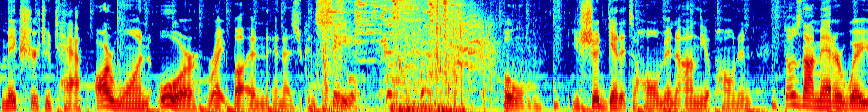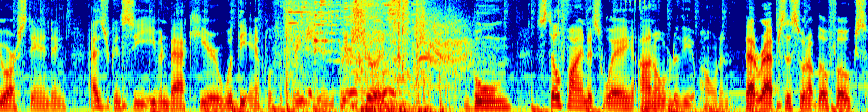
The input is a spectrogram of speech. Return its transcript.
make sure to tap R1 or right button, and as you can see, boom, you should get it to home in on the opponent. Does not matter where you are standing. As you can see, even back here with the amplification, it should, boom, still find its way on over to the opponent. That wraps this one up though, folks.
